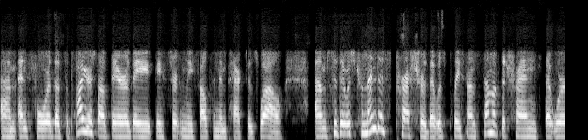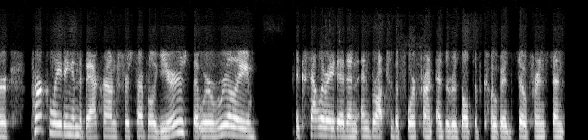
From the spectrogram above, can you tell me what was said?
um, and for the suppliers out there, they they certainly felt an impact as well. Um, so there was tremendous pressure that was placed on some of the trends that were percolating in the background for several years that were really accelerated and, and brought to the forefront as a result of COVID. So, for instance,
